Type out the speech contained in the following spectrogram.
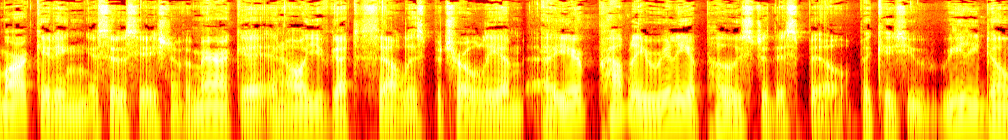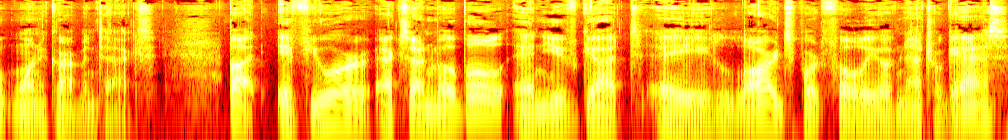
Marketing Association of America and all you've got to sell is petroleum, uh, you're probably really opposed to this bill because you really don't want a carbon tax. But if you're ExxonMobil and you've got a large portfolio of natural gas,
